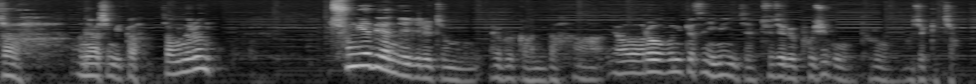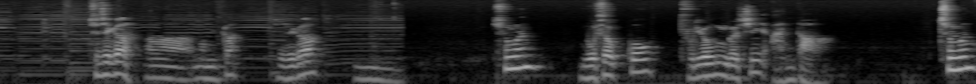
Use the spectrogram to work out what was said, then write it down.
자, 안녕하십니까. 자, 오늘은 충에 대한 얘기를 좀 해볼까 합니다. 아, 여러분께서는 이미 이제 주제를 보시고 들어오셨겠죠. 주제가, 아, 뭡니까? 주제가, 음, 충은 무섭고 두려운 것이 아니다. 충은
